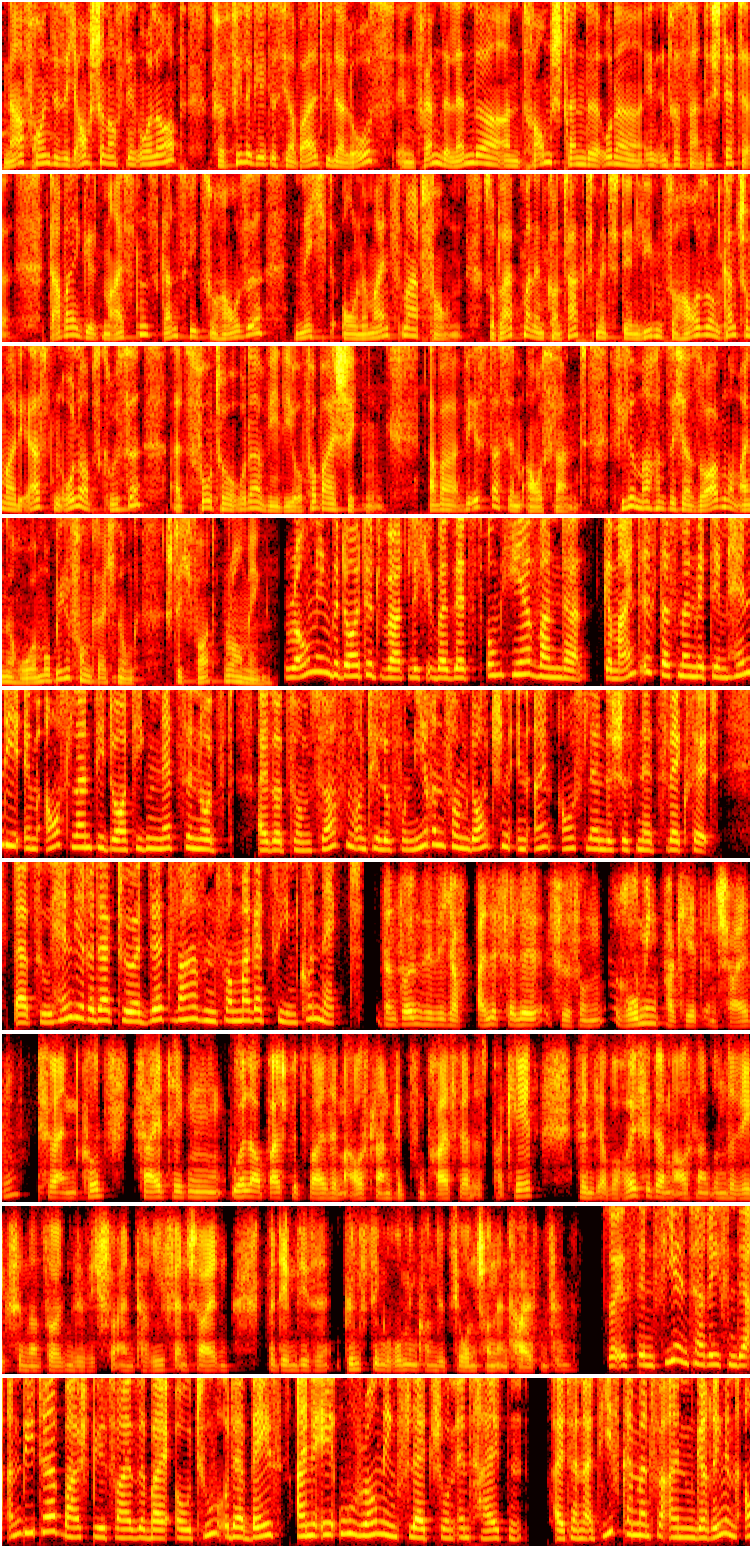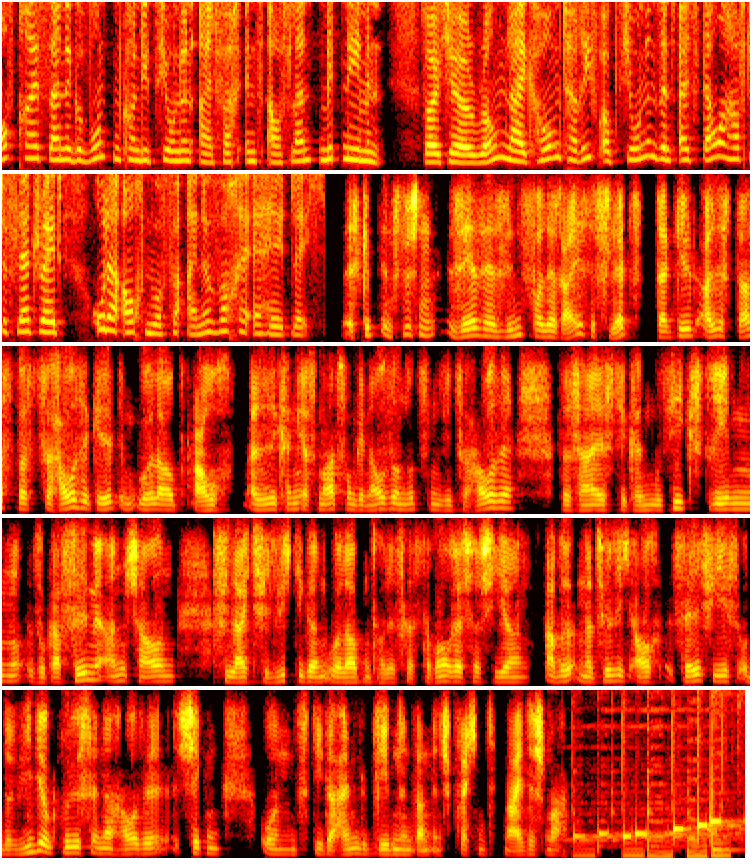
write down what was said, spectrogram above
Na, freuen Sie sich auch schon auf den Urlaub? Für viele geht es ja bald wieder los, in fremde Länder, an Traumstrände oder in interessante Städte. Dabei gilt meistens, ganz wie zu Hause, nicht ohne mein Smartphone. So bleibt man in Kontakt mit den Lieben zu Hause und kann schon mal die ersten Urlaubsgrüße als Foto oder Video vorbeischicken. Aber wie ist das im Ausland? Viele machen sich ja Sorgen um eine hohe Mobilfunkrechnung. Stichwort Roaming. Roaming bedeutet wörtlich übersetzt umherwandern. Gemeint ist, dass man mit dem Handy im Ausland die dortigen Netze nutzt, also zum Surfen und Telefonieren vom deutschen in ein ausländisches Netz wechselt. Dazu Handyredakteur Dirk Wasen vom Magazin Connect. Dann sollten Sie sich auf alle Fälle für so ein Roaming-Paket entscheiden. Für einen kurzzeitigen Urlaub beispielsweise im Ausland gibt es ein preiswertes Paket. Wenn Sie aber häufiger im Ausland unterwegs sind, dann sollten Sie sich für einen Tarif entscheiden, bei dem diese günstigen Roaming-Konditionen schon enthalten sind. So ist in vielen Tarifen der Anbieter, beispielsweise bei O2 oder Base, eine EU-Roaming-Flat schon enthalten. Alternativ kann man für einen geringen Aufpreis seine gewohnten Konditionen einfach ins Ausland mitnehmen. Solche Roam-like-Home-Tarifoptionen sind als dauerhafte Flatrate oder auch nur für eine Woche erhältlich. Es gibt inzwischen sehr, sehr sinnvolle Reiseflats. Da gilt alles das, was zu Hause gilt im Urlaub auch. Also Sie können Ihr Smartphone genauso nutzen wie zu Hause. Das heißt, Sie können Musik streamen, sogar Filme anschauen, vielleicht viel wichtiger im Urlaub ein tolles Restaurant recherchieren, aber natürlich auch Selfies oder Videogrüße nach Hause schicken und die daheimgebliebenen dann entsprechend neidisch machen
